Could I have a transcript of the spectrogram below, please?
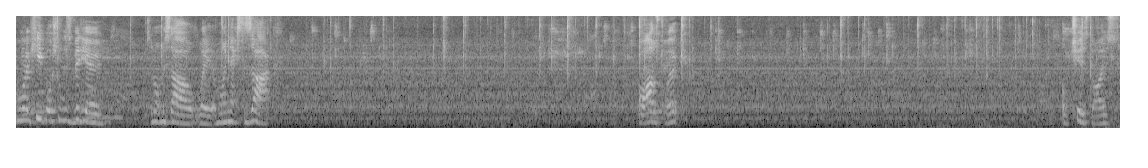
You want to keep watching this video, to not miss out. Wait, am I next to Zach? Oh, that was quick. Oh, cheers, guys.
